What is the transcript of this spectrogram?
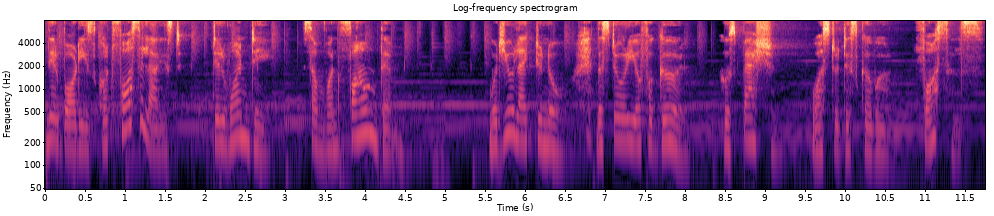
their bodies got fossilized till one day someone found them. Would you like to know the story of a girl whose passion was to discover fossils?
